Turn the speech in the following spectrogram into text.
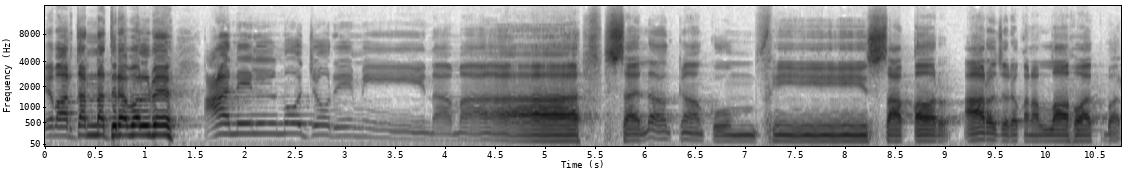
এবার জান্নাতিরা বলবে, আনিল সাকার। আর যেরকম আল্লাহু আকবার।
